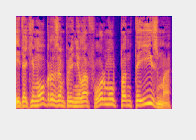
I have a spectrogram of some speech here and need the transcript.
и таким образом приняла форму пантеизма,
